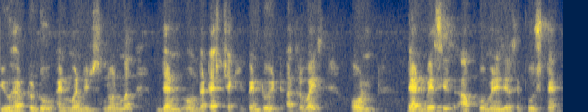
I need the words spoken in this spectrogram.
you have to do and one it's normal then on the test check you can do it otherwise on that basis आपको मैनेजर से पूछना है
